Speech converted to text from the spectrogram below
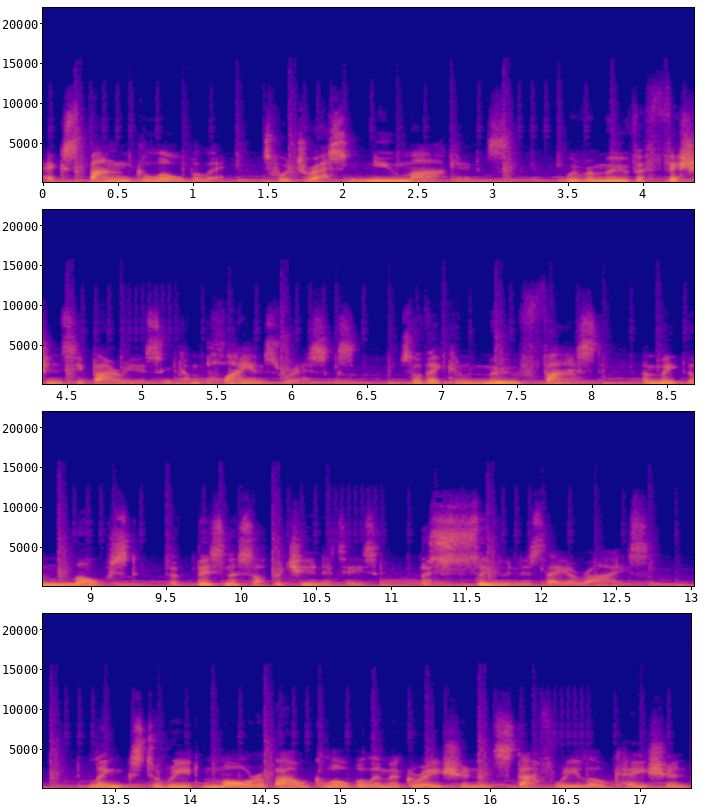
expand globally to address new markets. We remove efficiency barriers and compliance risks so they can move fast and make the most of business opportunities as soon as they arise. Links to read more about global immigration and staff relocation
